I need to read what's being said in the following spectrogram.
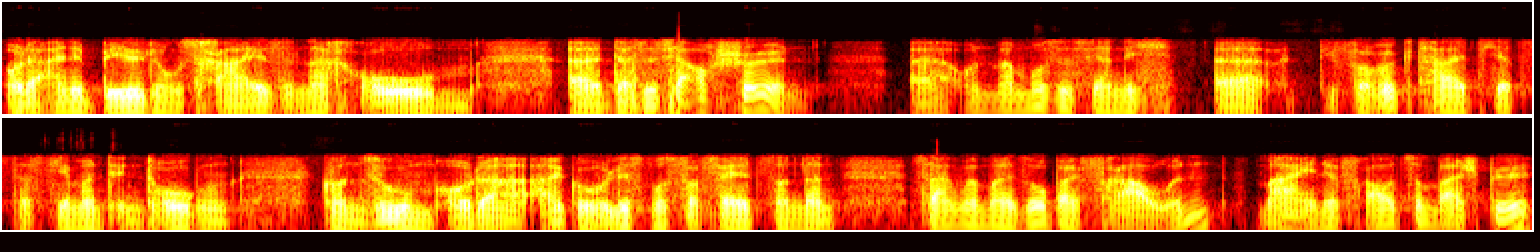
oder eine Bildungsreise nach Rom. Äh, das ist ja auch schön. Äh, und man muss es ja nicht, äh, die Verrücktheit jetzt, dass jemand in Drogenkonsum oder Alkoholismus verfällt, sondern sagen wir mal so, bei Frauen, meine Frau zum Beispiel,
